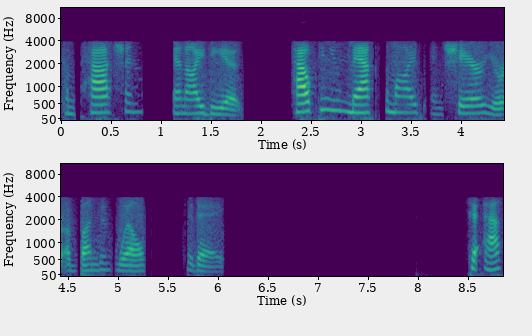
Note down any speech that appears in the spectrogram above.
compassion, and ideas. How can you maximize and share your abundant wealth today? To ask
